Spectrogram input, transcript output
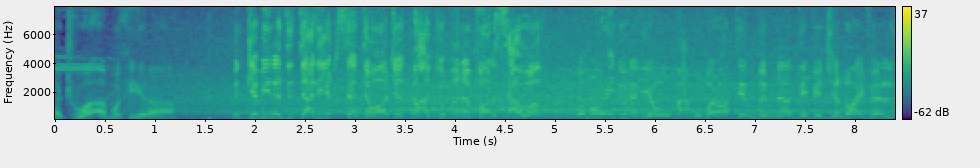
أجواء مثيرة. من كابينة التعليق سأتواجد معكم أنا فارس عوض. وموعدنا اليوم مع مباراة ضمن Division Rivals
